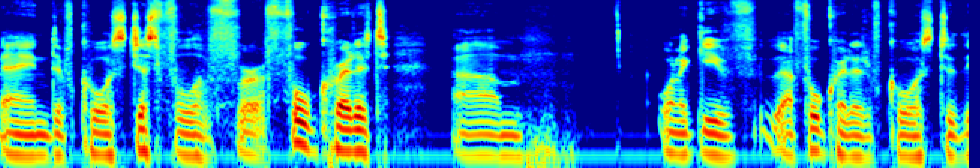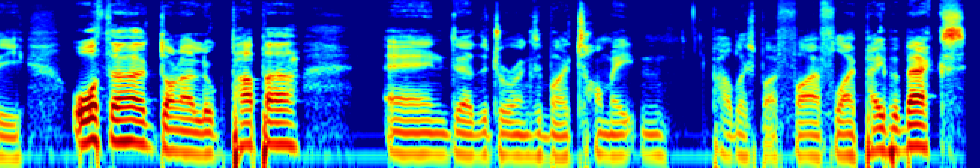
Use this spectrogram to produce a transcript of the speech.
and of course, just for for a full credit, um, want to give uh, full credit, of course, to the author Donna Lugg Pape, and uh, the drawings are by Tom Eaton, published by Firefly Paperbacks.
